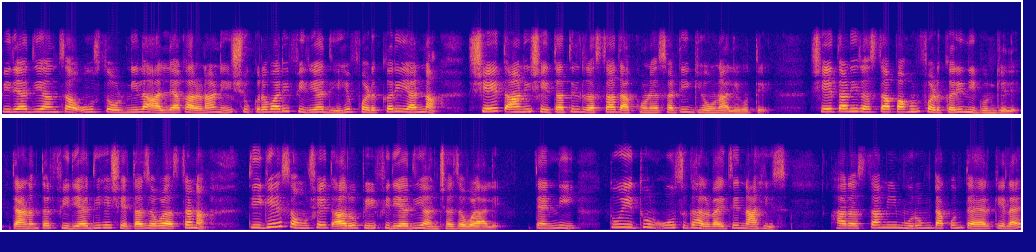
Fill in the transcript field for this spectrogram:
फिर्यादी यांचा ऊस तोडणीला आल्या कारणाने शुक्रवारी फिर्यादी हे फडकरी यांना शेत आणि शेतातील रस्ता दाखवण्यासाठी घेऊन आले होते. शेत आणि रस्ता पाहून फडकरी निघून गेले. त्यानंतर फिर्यादी हे शेताजवळ असताना तिघे संशयित आरोपी फिर्यादी यांच्याजवळ आले. त्यांनी तू इथून ऊस घालवायचे नाहीस. हा रस्ता मी मुरुम टाकून तयार केलाय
